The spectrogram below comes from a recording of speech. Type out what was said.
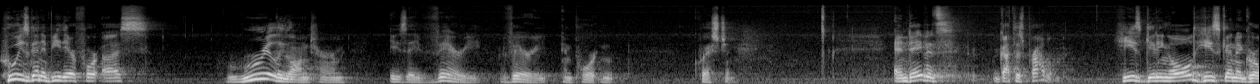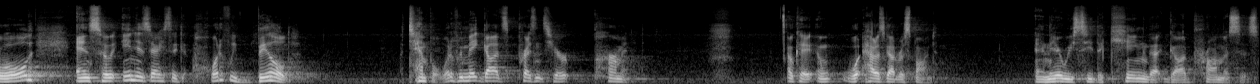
who is going to be there for us really long term is a very, very important question. And David's got this problem. He's getting old, he's going to grow old. And so in his day, he said, What if we build a temple? What if we make God's presence here permanent? Okay, and what, how does God respond? And there we see the king that God promises.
